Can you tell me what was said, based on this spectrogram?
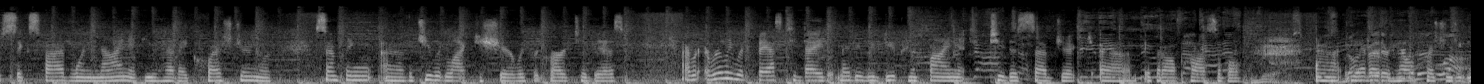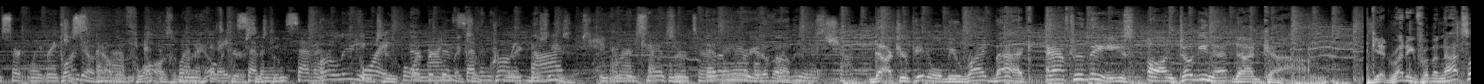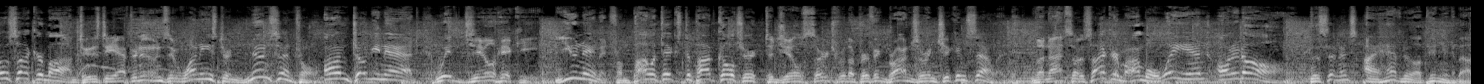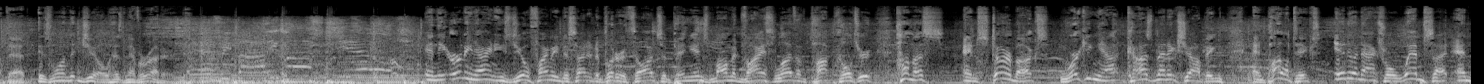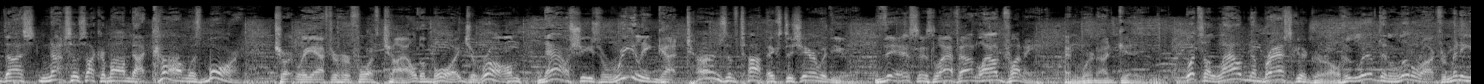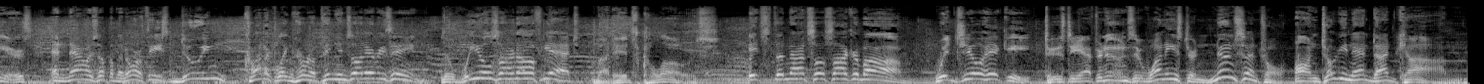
6519 if you have a question or something uh, that you would like to share with regard to this. I, I really would ask today that maybe we do confine it to this subject, uh, if at all possible. Uh, if you have other health questions, you can certainly reach Find us um, the at the clinic in our healthcare system are leading to epidemics of chronic diseases, including cancer and a myriad of others. Dr. Peter will be right back after these on TogiNet.com. Get ready for the Not So Soccer Mom Tuesday afternoons at 1 Eastern, noon Central on TogiNet with Jill Hickey. You name it, from politics to pop culture to Jill's search for the perfect bronzer and chicken salad. The Not So Soccer Mom will weigh in on it all. The sentence, I have no opinion about that, is one that Jill has never uttered. In the early 90s, Jill finally decided to put her thoughts, opinions, mom advice, love of pop culture, hummus, and Starbucks, working out, cosmetic shopping, and politics into an actual website, and thus NotSoSoccerMom.com was born. Shortly after her fourth child, a boy, Jerome, now she's really got tons of topics to share with you. This is Laugh Out Loud Funny, and we're not kidding. What's a loud Nebraska girl who lived in Little Rock for many years and now is up in the Northeast doing? Chronicling her opinions on everything. The wheels aren't off yet, but it's close. It's the Not So Soccer Mom with Jill Hickey, Tuesday afternoons at 1 Eastern, noon Central on TogiNet.com.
